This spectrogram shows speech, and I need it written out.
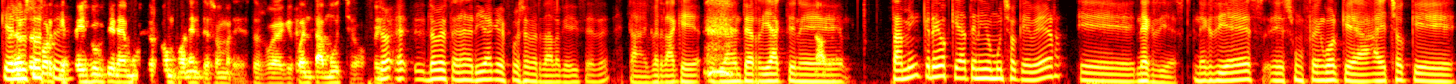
que, el uso porque Facebook tiene muchos componentes, hombre. Esto es que cuenta mucho. Eh, no, me extrañaría que fuese verdad lo que dices, ¿eh? es verdad que obviamente React tiene... También creo que ha tenido mucho que ver eh, Next.js. Next.js es un framework que ha hecho que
